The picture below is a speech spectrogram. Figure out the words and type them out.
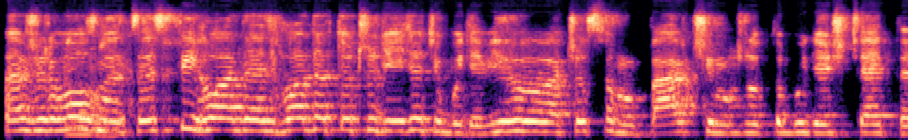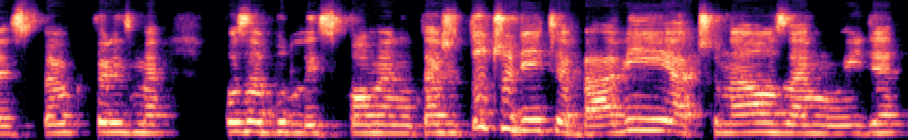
Takže rôzne cesty hľadať, hľadať to, čo dieťaťu bude vyhovovať, čo sa mu páči, možno to bude ešte aj ten spev, ktorý sme pozabudli spomenúť. Takže to, čo dieťa baví a čo naozaj mu ide,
